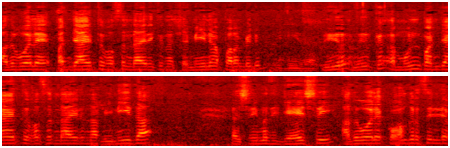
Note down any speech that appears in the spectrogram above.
അതുപോലെ പഞ്ചായത്ത് പ്രസിഡന്റായിരിക്കുന്ന ഷമീന പറമ്പിലും മുൻ പഞ്ചായത്ത് പ്രസിഡന്റായിരുന്ന വിനീത ശ്രീമതി ജയശ്രീ അതുപോലെ കോൺഗ്രസിന്റെ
